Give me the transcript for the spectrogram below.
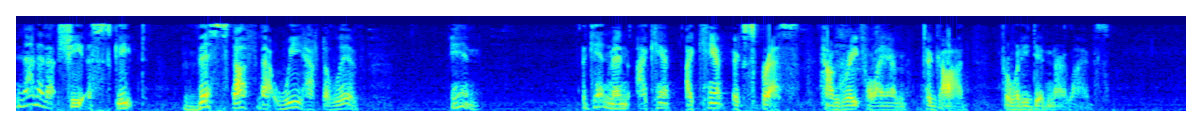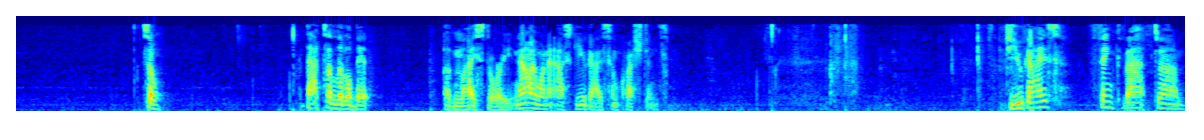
None of that. She escaped this stuff that we have to live in. Again, men, I can't, I can't express how grateful I am to God for what He did in our lives. So, that's a little bit of my story. Now I want to ask you guys some questions. Do you guys think that um,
